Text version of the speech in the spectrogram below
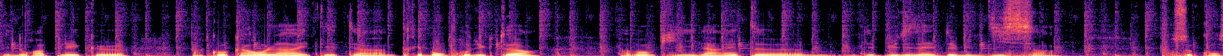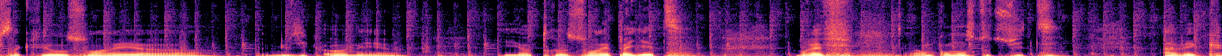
fait nous rappeler que Marco Carola était un très bon producteur avant qu'il arrête euh, au début des années 2010 hein, pour se consacrer aux soirées euh, Music On euh, et autres soirées paillettes. Bref, on commence tout de suite avec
